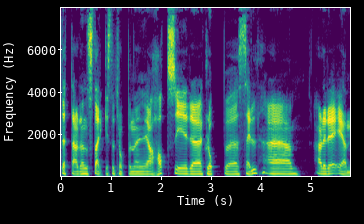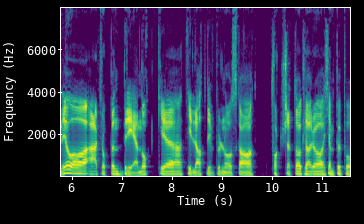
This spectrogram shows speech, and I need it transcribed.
dette er den sterkeste troppen jeg har hatt, sier eh, Klopp selv. Er dere enige, og er troppen bred nok til at Liverpool nå skal fortsette å klare å kjempe på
